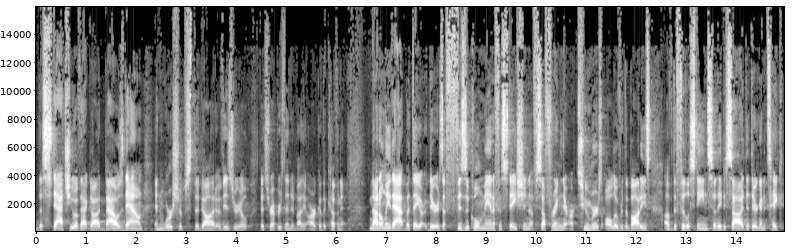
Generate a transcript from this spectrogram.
the statue of that god, bows down and worships the God of Israel that's represented by the ark of the covenant. Not only that, but are, there is a physical manifestation of suffering. There are tumors all over the bodies of the Philistines. So they decide that they're going to take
